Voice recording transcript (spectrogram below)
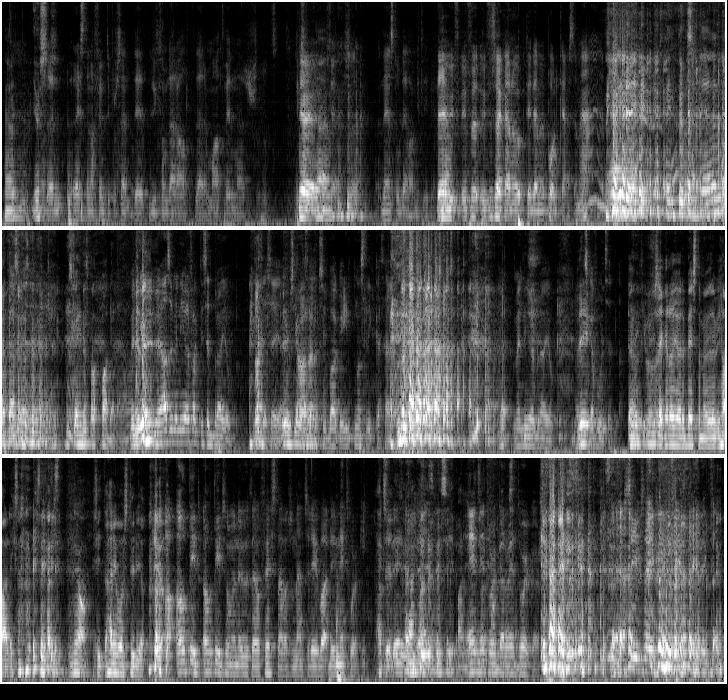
Ja. Mm. Just sen resten av 50% det är liksom där allt, där är matvänner. Ja, ja, ja. Ja. Så, så, det är en stor del av mitt liv. Ja. Det, Ja. vi, vi, för, vi försöker nå upp till det med podcasten, men... 50 procent, det låter som ganska mycket. Nu ska jag hinna spela padel Men, men, alltså, men ni gör faktiskt ett bra jobb. Va? Det säger jag. Jag tillbaka, inte någon slickas här. men, men ni gör bra jobb. Och Det- ni ska fortsätta. Vi försöker då göra det bästa med det vi har liksom. Ja. Sitta här i vår studio. Det är ju alltid, alltid som man är ute och festar och sånt där, så det är bara, det är networking. Alltså det är, det är i princip arbete En networkar och en tworkar. Same same. Exakt.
